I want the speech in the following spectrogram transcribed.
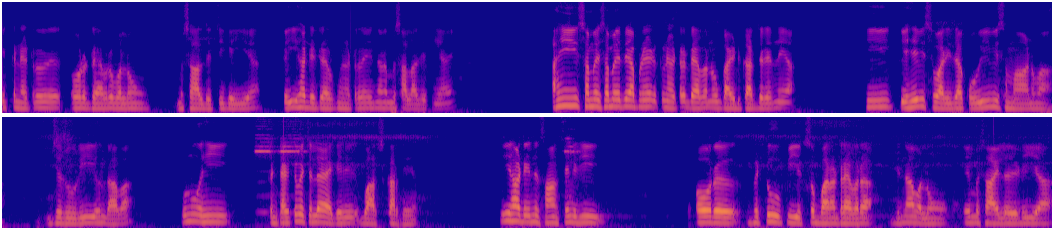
ਇੱਕ ਕਨੈਕਟਰ ਔਰ ਡਰਾਈਵਰ ਵੱਲੋਂ ਮਿਸਾਲ ਦਿੱਤੀ ਗਈ ਹੈ ਕਈ ਸਾਡੇ ਡਰਾਈਵਰ ਕਨੈਕਟਰ ਇਹਨਾਂ ਨੇ ਮਿਸਾਲਾਂ ਦਿੱਤੀਆਂ ਹੈ ਅਸੀਂ ਸਮੇਂ-ਸਮੇਂ ਤੇ ਆਪਣੇ ਕਨੈਕਟਰ ਡਰਾਈਵਰ ਨੂੰ ਗਾਈਡ ਕਰਦੇ ਰਹਿੰਦੇ ਆ ਕਿ ਕਿਸੇ ਵੀ ਸਵਾਰੀ ਦਾ ਕੋਈ ਵੀ ਸਮਾਨ ਵਾ ਜ਼ਰੂਰੀ ਹੁੰਦਾ ਵਾ ਉਹਨੂੰ ਅਸੀਂ ਕੰਟੈਕਟ ਵਿੱਚ ਲੈ ਕੇ ਵਾਪਸ ਕਰਦੇ ਆ ਇਹ ਸਾਡੇ ਨਿਸ਼ਾਨ ਸਿੰਘ ਜੀ ਔਰ ਬਿੱਟੂ ਪੀ 112 ਡਰਾਈਵਰ ਆ, ਜਿਨ੍ਹਾਂ ਵੱਲੋਂ ਇਹ ਮਿਸਾਈਲ ਜਿਹੜੀ ਆ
